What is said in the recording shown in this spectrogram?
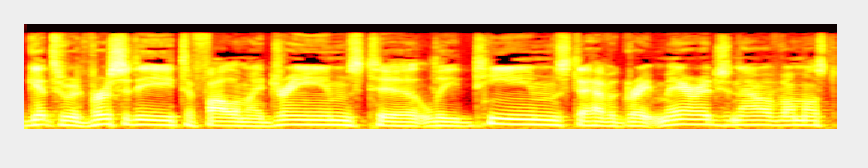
get through adversity, to follow my dreams, to lead teams, to have a great marriage now of almost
